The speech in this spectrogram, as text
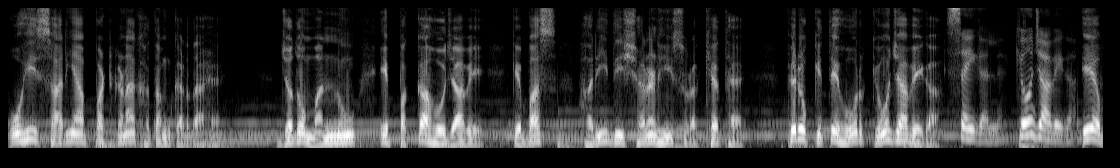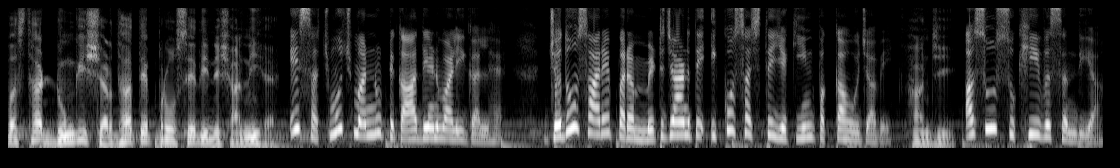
ਉਹੀ ਸਾਰੀਆਂ ਪਟਕਣਾ ਖਤਮ ਕਰਦਾ ਹੈ। ਜਦੋਂ ਮਨ ਨੂੰ ਇਹ ਪੱਕਾ ਹੋ ਜਾਵੇ ਕਿ ਬਸ ਹਰੀ ਦੀ ਸ਼ਰਨ ਹੀ ਸੁਰੱਖਿਅਤ ਹੈ ਫਿਰ ਉਹ ਕਿਤੇ ਹੋਰ ਕਿਉਂ ਜਾਵੇਗਾ? ਸਹੀ ਗੱਲ ਹੈ ਕਿਉਂ ਜਾਵੇਗਾ? ਇਹ ਅਵਸਥਾ ਡੂੰਗੀ ਸ਼ਰਧਾ ਤੇ ਭਰੋਸੇ ਦੀ ਨਿਸ਼ਾਨੀ ਹੈ। ਇਹ ਸੱਚਮੁੱਚ ਮਨ ਨੂੰ ਟਿਕਾ ਦੇਣ ਵਾਲੀ ਗੱਲ ਹੈ। ਜਦੋਂ ਸਾਰੇ ਪਰਮ ਮਿਟ ਜਾਣ ਤੇ ਇੱਕੋ ਸੱਚ ਤੇ ਯਕੀਨ ਪੱਕਾ ਹੋ ਜਾਵੇ। ਹਾਂਜੀ। ਅਸੂ ਸੁਖੀ ਵਸੰਦੀਆ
